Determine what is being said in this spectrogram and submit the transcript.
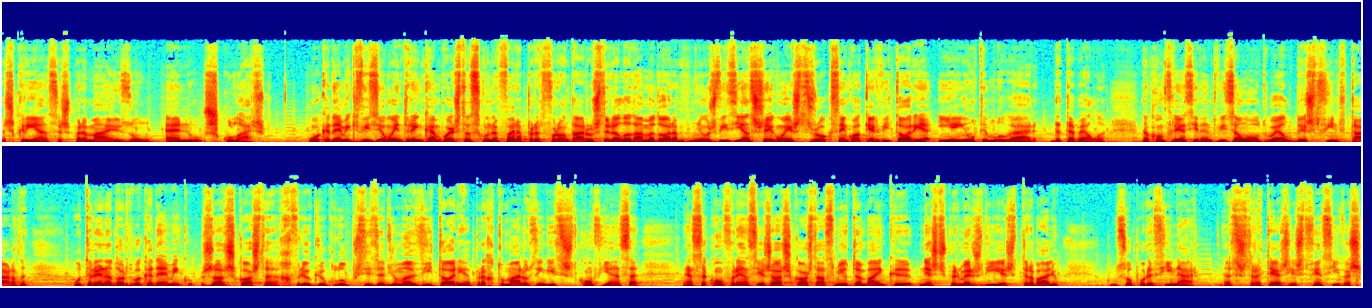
as crianças para mais um ano escolar. O Académico de Viseu entra em campo esta segunda-feira para defrontar o Estrela da Amadora. Os vizienses chegam a este jogo sem qualquer vitória e em último lugar da tabela. Na conferência de antevisão ao duelo deste fim de tarde, O treinador do Académico, Jorge Costa, referiu que o clube precisa de uma vitória para retomar os índices de confiança. Nessa conferência, Jorge Costa assumiu também que, nestes primeiros dias de trabalho, começou por afinar as estratégias defensivas.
